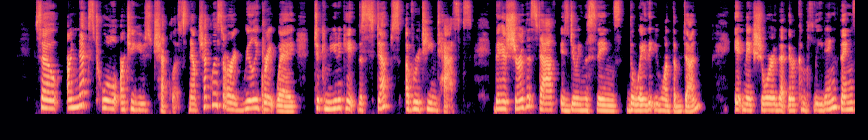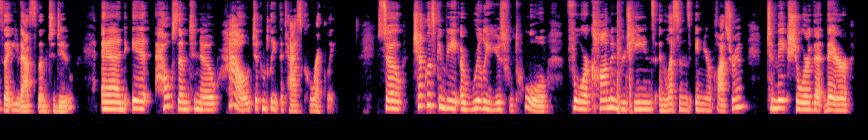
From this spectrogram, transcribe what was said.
So our next tool are to use checklists. Now checklists are a really great way to communicate the steps of routine tasks. They assure that staff is doing the things the way that you want them done. It makes sure that they're completing things that you've asked them to do. And it helps them to know how to complete the task correctly. So checklists can be a really useful tool for common routines and lessons in your classroom to make sure that they're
